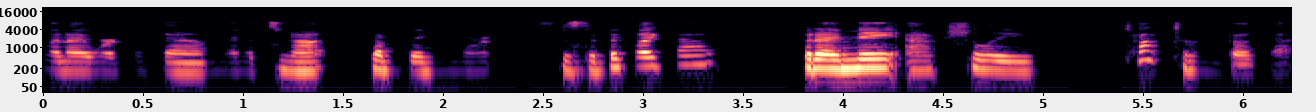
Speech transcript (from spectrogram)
when I work with them, and it's not something more specific like that. But I may actually talk to them about that.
